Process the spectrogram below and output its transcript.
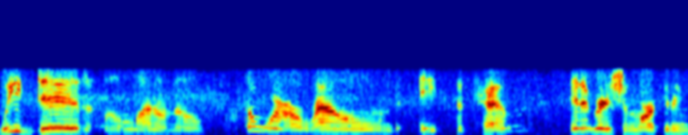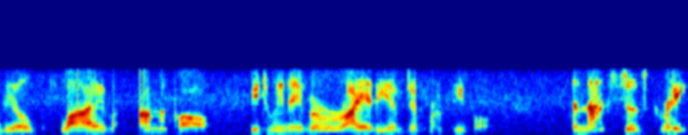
we did, oh, I don't know, somewhere around 8 to 10 integration marketing deals live on the call between a variety of different people. And that's just great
